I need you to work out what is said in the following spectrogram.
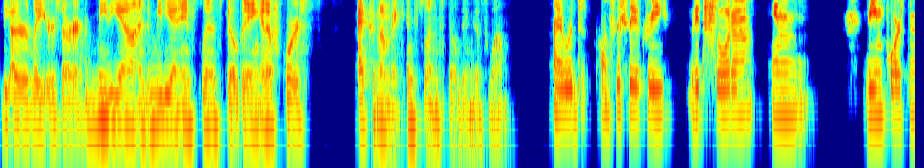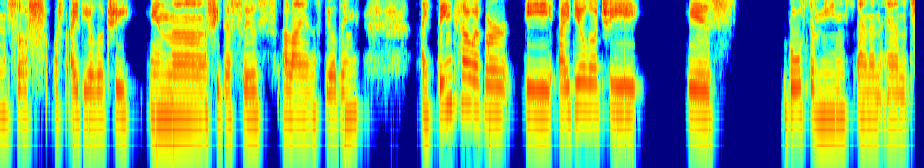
the other layers are the media and the media influence building, and of course, economic influence building as well. I would completely agree with Flora in the importance of, of ideology in uh, Fidesz's alliance building. I think, however, the ideology is both a means and an end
